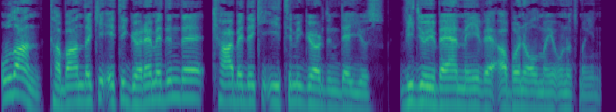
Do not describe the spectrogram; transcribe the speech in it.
Ulan tabağındaki eti göremedin de Kabe'deki itimi gördün Deyyus. Videoyu beğenmeyi ve abone olmayı unutmayın.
